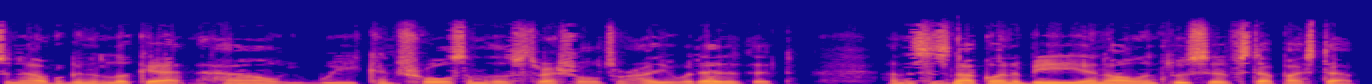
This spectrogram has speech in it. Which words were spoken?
So now we're going to look at how we control some of those thresholds or how you would edit it. And this is not going to be an all-inclusive step-by-step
